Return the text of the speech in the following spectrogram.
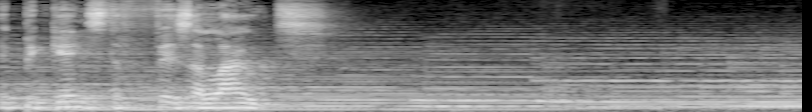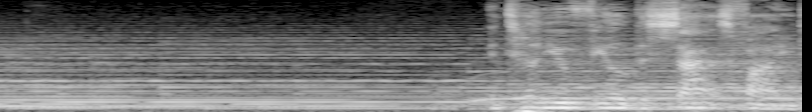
It begins to fizzle out. Until you feel dissatisfied.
